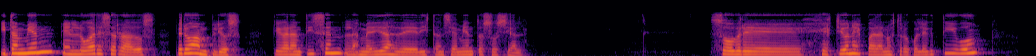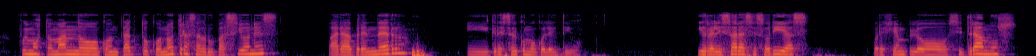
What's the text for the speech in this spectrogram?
y también en lugares cerrados, pero amplios, que garanticen las medidas de distanciamiento social. Sobre gestiones para nuestro colectivo, fuimos tomando contacto con otras agrupaciones para aprender y crecer como colectivo. Y realizar asesorías, por ejemplo, Citramus,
